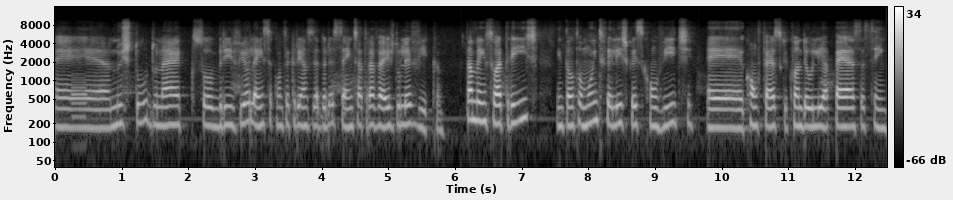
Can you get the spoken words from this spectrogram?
é, no estudo né, sobre violência contra crianças e adolescentes através do Levica. Também sou atriz, então estou muito feliz com esse convite. É, confesso que quando eu li a peça, assim,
